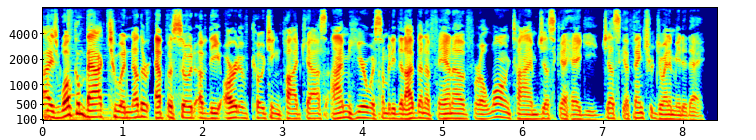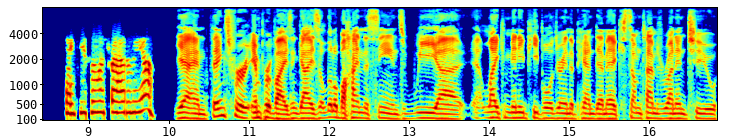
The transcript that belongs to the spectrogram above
Guys, welcome back to another episode of the Art of Coaching podcast. I'm here with somebody that I've been a fan of for a long time, Jessica Hagy. Jessica, thanks for joining me today. Thank you so much for having me on. Yeah, and thanks for improvising, guys. A little behind the scenes. We, uh, like many people during the pandemic, sometimes run into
